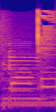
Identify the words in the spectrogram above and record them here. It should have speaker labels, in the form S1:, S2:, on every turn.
S1: Bye.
